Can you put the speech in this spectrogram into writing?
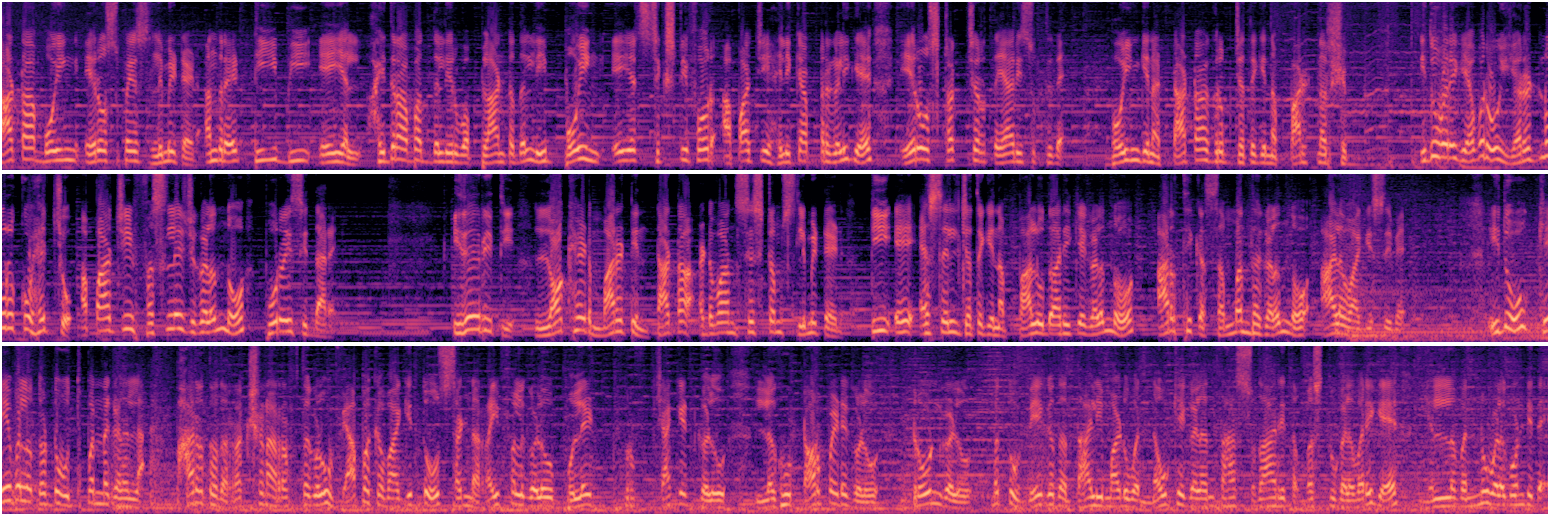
Tata Boeing aerospace limited, ಅಂದರೆ L ಹೈದರಾಬಾದ್ದಲ್ಲಿರುವ ಪ್ಲಾಂಟದಲ್ಲಿ Boeing A H sixty four Apache ಹೆಲಿಕಾಪ್ಟರ್ಗಳಿಗೆ aero structure ತಯಾರಿಸುತ್ತಿದೆ. ಬೋಯಿಂಗಿನ ಟಾಟಾ ಗ್ರೂಪ್ ಜೊತೆಗಿನ ಪಾರ್ಟ್ನರ್ಶಿಪ್. ಇದುವರೆಗೆ ಅವರು ಎರಡ್ನೂರಕ್ಕೂ ಹೆಚ್ಚು ಅಪಾಚಿ ಫಸ್ಲೇಜ್ಗಳನ್ನು ಪೂರೈಸಿದ್ದಾರೆ. ಇದೇ ರೀತಿ Lockheed Martin Tata advance systems limited TASL ಜೊತೆಗಿನ ಪಾಲುದಾರಿಕೆಗಳನ್ನು ಆರ್ಥಿಕ ಸಂಬಂಧಗಳನ್ನು ಆಳವಾಗಿಸಿವೆ. ಇದು ಕೇವಲ ದೊಡ್ಡ ಉತ್ಪನ್ನಗಳಲ್ಲ. ಭಾರತದ ರಕ್ಷಣಾ ರಫ್ತುಗಳು ವ್ಯಾಪಕವಾಗಿದ್ದು, ಸಣ್ಣ ರೈಫಲ್ಗಳು, ಬುಲೆಟ್ ಪ್ರೂಫ್ ಜಾಕೆಟ್ಗಳು, ಲಘು ಟಾರ್ಪೆಡ್ಗಳು, ಡ್ರೋನ್ಗಳು ಮತ್ತು ವೇಗದ ದಾಳಿ ಮಾಡುವ ನೌಕೆಗಳಂತಹ ಸುಧಾರಿತ ವಸ್ತುಗಳವರೆಗೆ ಎಲ್ಲವನ್ನೂ ಒಳಗೊಂಡಿದೆ.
